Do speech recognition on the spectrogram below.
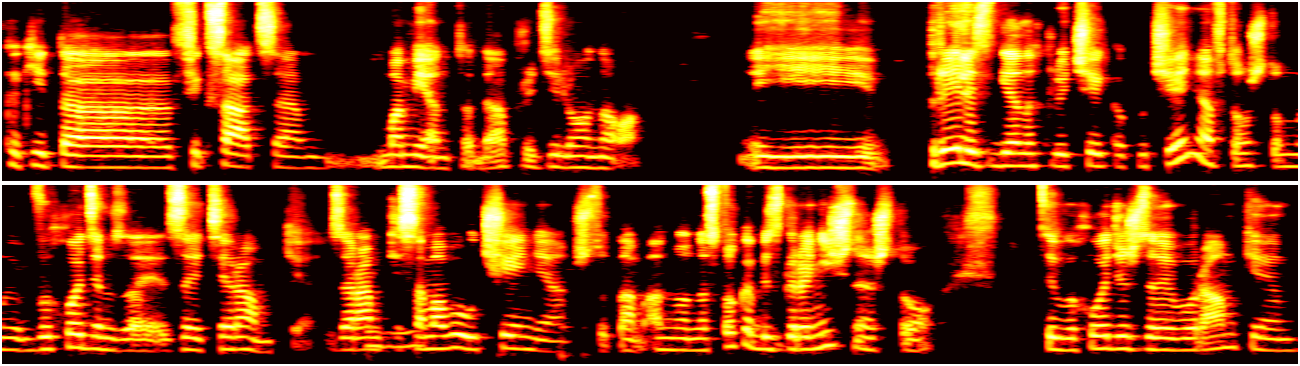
какие-то фиксация момента да, определенного. И прелесть генных ключей как учения в том, что мы выходим за, за эти рамки, за рамки mm-hmm. самого учения, что там оно настолько безграничное, что ты выходишь за его рамки,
